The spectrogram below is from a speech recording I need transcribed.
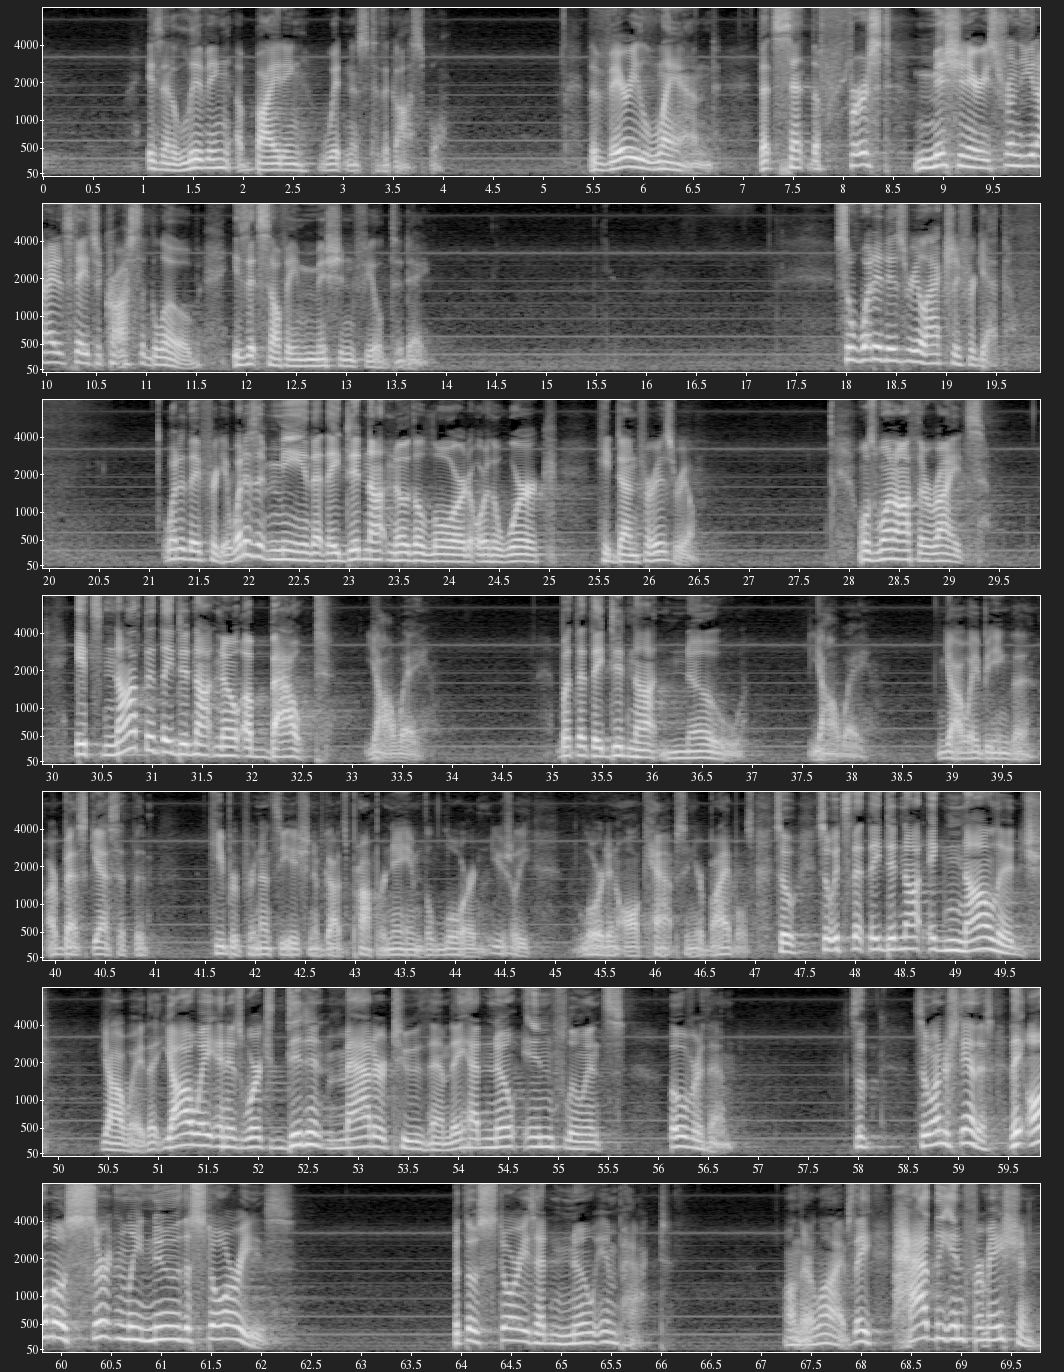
is a living, abiding witness to the gospel. The very land that sent the first missionaries from the United States across the globe is itself a mission field today. So, what did Israel actually forget? What did they forget? What does it mean that they did not know the Lord or the work he'd done for Israel? Well, as one author writes, it's not that they did not know about Yahweh, but that they did not know Yahweh. Yahweh being the, our best guess at the Hebrew pronunciation of God's proper name, the Lord, usually Lord in all caps in your Bibles. So, so it's that they did not acknowledge Yahweh, that Yahweh and his works didn't matter to them. They had no influence over them. So, so understand this. They almost certainly knew the stories, but those stories had no impact on their lives. They had the information.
